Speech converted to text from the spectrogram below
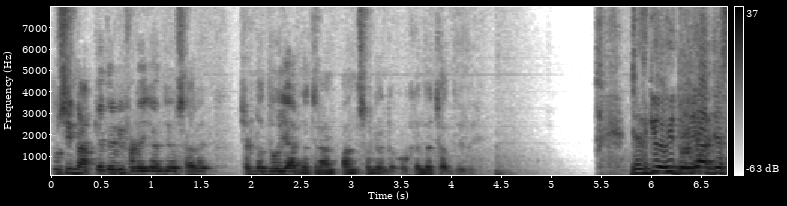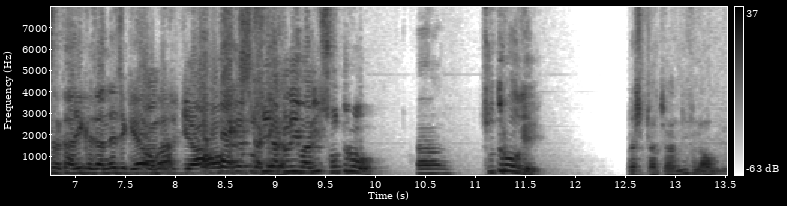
ਤੁਸੀਂ ਨਾਕੇ ਤੇ ਵੀ ਫੜੇ ਜਾਂਦੇ ਹੋ ਸਾਰੇ। ਛੱਡੋ 2000 ਦਾ ਚਲਾਨ 500 ਲੈ ਲਓ। ਉਹ ਕਹਿੰਦਾ ਚੱਲ ਦੇ ਜਦ ਕਿ ਉਹੀ 2000 ਜੇ ਸਰਕਾਰੀ ਖਜ਼ਾਨੇ 'ਚ ਗਿਆ ਹੋਗਾ ਗਿਆ ਤਾਂ ਹੋਗਾ ਤੇ ਤੁਸੀਂ। ਅਗਲੀ ਵਾਰੀ ਸੁਧਰੋ। ਹਾਂ। ਸੁਧਰੋਗੇ। ਭ੍ਰਸ਼ਟਾਚਾਰ ਨਹੀਂ ਫੈਲਾਓਗੇ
